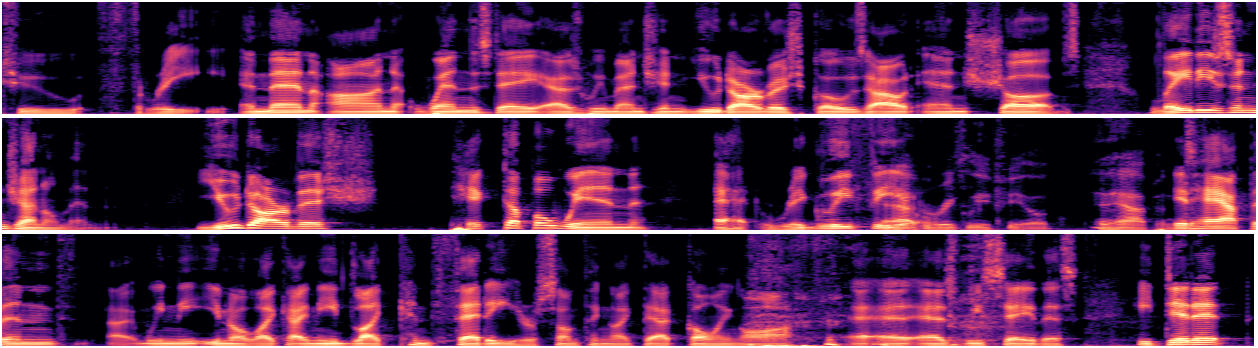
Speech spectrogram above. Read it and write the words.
to three. And then on Wednesday, as we mentioned, Yu Darvish goes out and shoves. Ladies and gentlemen, Yu Darvish picked up a win at Wrigley Field. At Wrigley Field. It happened. It happened. Uh, we need, you know, like I need like confetti or something like that going off a- as we say this. He did it.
